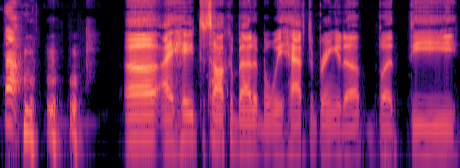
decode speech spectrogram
stop Uh, I hate to talk about it, but we have to bring it up. But the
